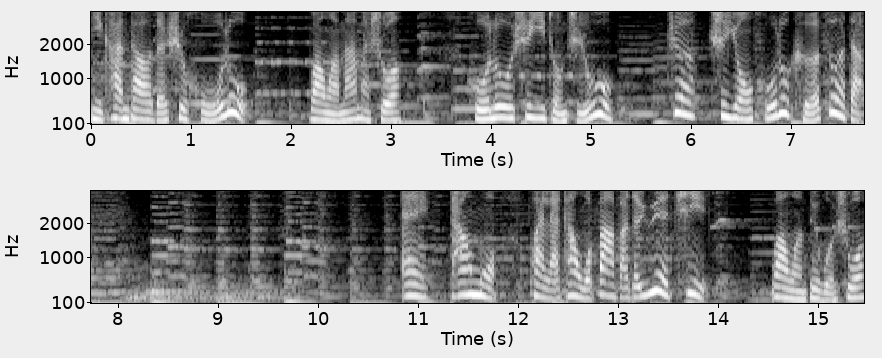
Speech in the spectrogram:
你看到的是葫芦，旺旺妈妈说，葫芦是一种植物，这是用葫芦壳做的。哎，汤姆，快来看我爸爸的乐器！旺旺对我说：“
